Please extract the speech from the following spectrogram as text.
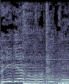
भीगे होठ तेरे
